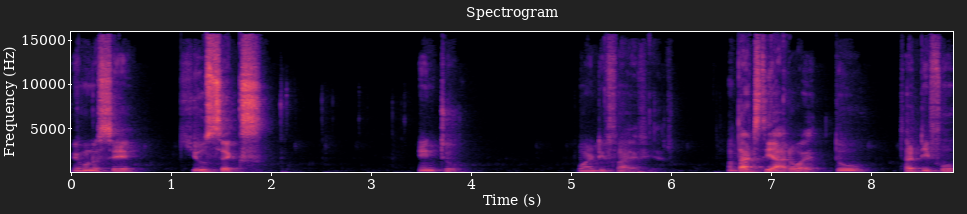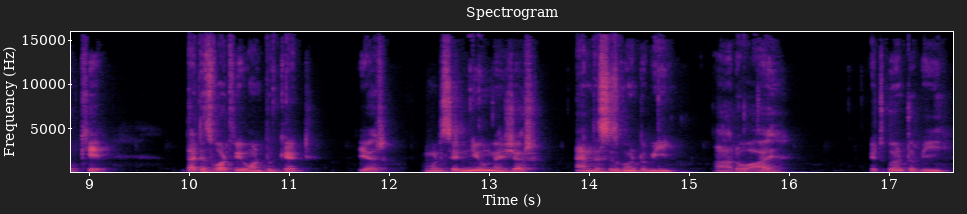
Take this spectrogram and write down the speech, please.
we're going to say Q6 into 25 here. Now that's the ROI to 34K. That is what we want to get here. I'm going to say new measure and this is going to be ROI. It's going to be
